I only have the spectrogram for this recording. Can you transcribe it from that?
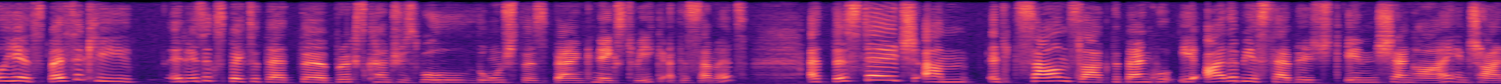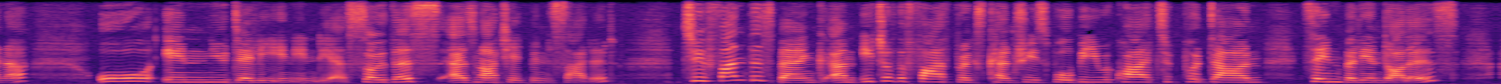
Well, yes, basically, it is expected that the BRICS countries will launch this bank next week at the summit. At this stage, um, it sounds like the bank will either be established in Shanghai, in China, or in New Delhi, in India. So this has not yet been decided. To fund this bank, um, each of the five BRICS countries will be required to put down $10 billion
